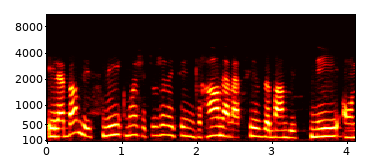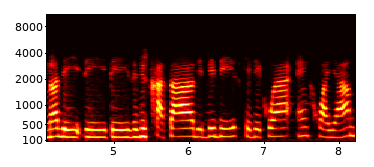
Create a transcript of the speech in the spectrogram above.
Et la bande dessinée, moi j'ai toujours été une grande amatrice de bande dessinée. On a des, des, des illustrateurs, des BDistes québécois incroyables.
